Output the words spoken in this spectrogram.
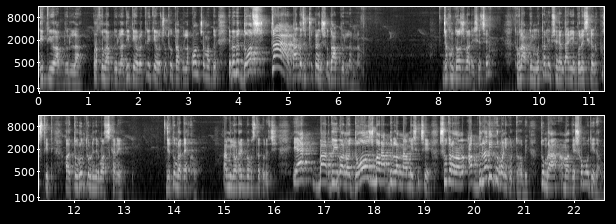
দ্বিতীয় আবদুল্লাহ প্রথম আবদুল্লাহ দ্বিতীয় আবদুল্লাহ তৃতীয় আবদুল্লাহ, চতুর্থ আবদুল্লাহ পঞ্চম আব্দুল এভাবে দশটা কাগজের টুকরো শুধু আবদুল্লাহর নাম। যখন দশবার এসেছে তখন আব্দুল মুতালিব সেখানে দাঁড়িয়ে বলেছিলেন উপস্থিত হয় তরুণ তরুণীদের মাঝখানে যে তোমরা দেখো আমি লটারির ব্যবস্থা করেছি। একবার, দুইবার নয়, দশবার আবদুল্লাহর নাম এসেছে। সুতরাং আবদুল্লাহকেই কোরবানি করতে হবে। তোমরা আমাকে সম্মতি দাও।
